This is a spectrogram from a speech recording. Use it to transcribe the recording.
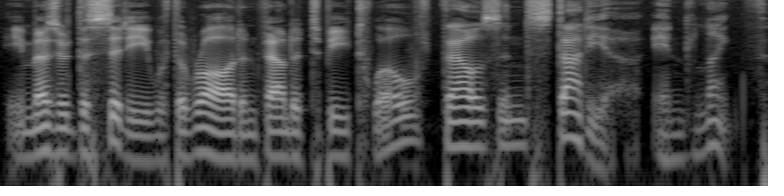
He measured the city with the rod and found it to be twelve thousand stadia in length,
